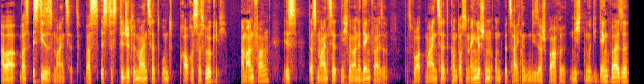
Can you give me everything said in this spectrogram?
Aber was ist dieses Mindset? Was ist das Digital Mindset und braucht es das wirklich? Am Anfang ist das Mindset nicht nur eine Denkweise. Das Wort Mindset kommt aus dem Englischen und bezeichnet in dieser Sprache nicht nur die Denkweise,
